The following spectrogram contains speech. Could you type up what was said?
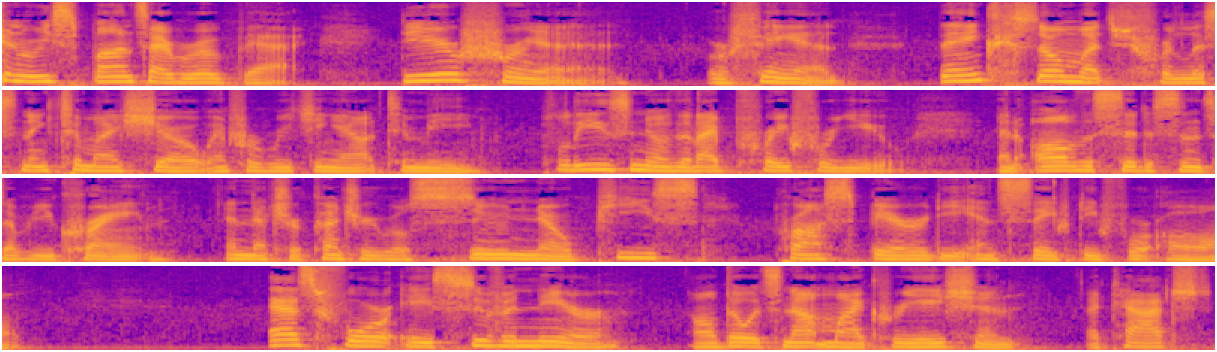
In response, I wrote back, Dear friend or fan, thanks so much for listening to my show and for reaching out to me. Please know that I pray for you and all the citizens of Ukraine, and that your country will soon know peace, prosperity, and safety for all. As for a souvenir, although it's not my creation, attached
